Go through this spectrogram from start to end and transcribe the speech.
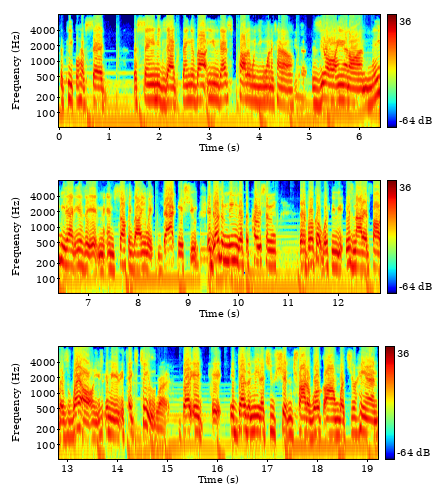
the people have said the same exact thing about you, that's probably when you want to kind of Yeah. zero in on maybe that is it and, and self-evaluate that issue. It doesn't mean that the person that broke up with you is not at fault as well. You, I mean, it takes two, Right. but it, it it doesn't mean that you shouldn't try to work on what you're hearing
